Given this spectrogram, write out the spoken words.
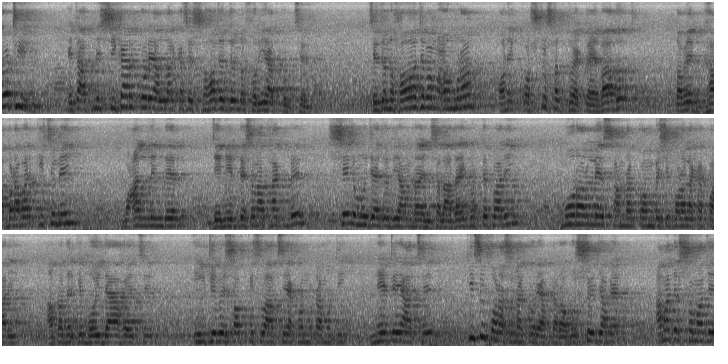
কঠিন, এটা আপনি স্বীকার করে আল্লাহর কাছে সহজের জন্য ফরিয়াদ করছেন। সেজন্য হজ এবং ওমরা অনেক কষ্টসাধ্য একটা এবাদত তবে ঘাবড়াবার কিছু নেই। মোয়াল্লিমদের যে নির্দেশনা থাকবে, সেই অনুযায়ী যদি আমরা ইনশাল্লাহ আদায় করতে পারি মোরলেস আমরা কম বেশি পড়ালেখা পারি। আপনাদেরকে বই দেওয়া হয়েছে, ইউটিউবে সব কিছু আছে, এখন মোটামুটি নেটে আছে। কিছু পড়াশোনা করে আপনারা অবশ্যই যাবেন। আমাদের সমাজে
